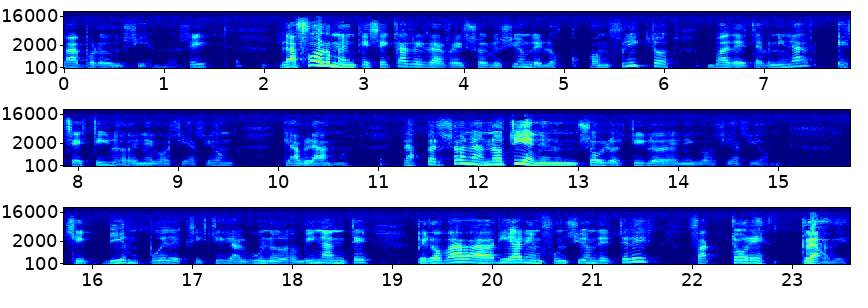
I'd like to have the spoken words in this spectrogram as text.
va produciendo, ¿sí? La forma en que se cargue la resolución de los conflictos va a determinar ese estilo de negociación que hablamos. Las personas no tienen un solo estilo de negociación. Si bien puede existir alguno dominante, pero va a variar en función de tres factores claves,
